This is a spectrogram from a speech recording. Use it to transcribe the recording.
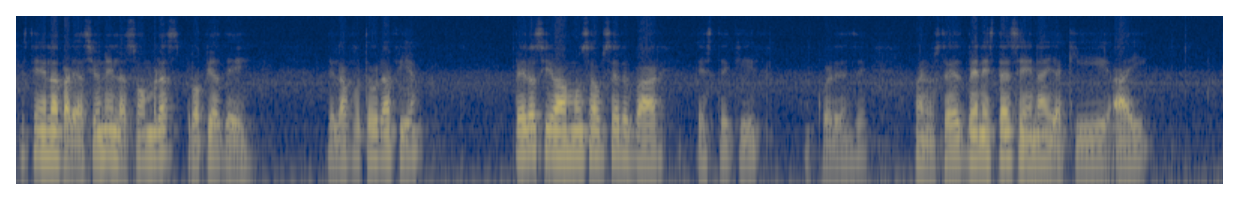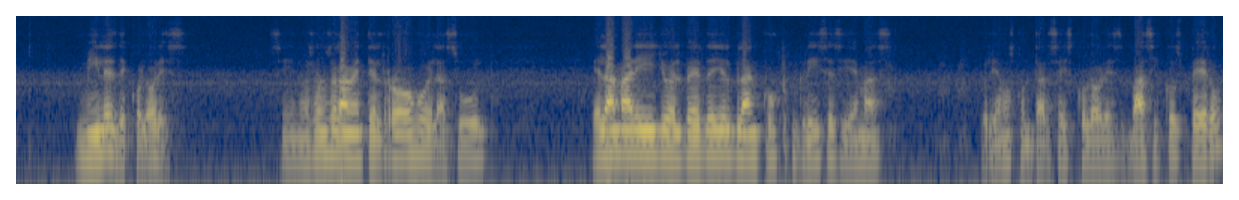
Pues tienen las variaciones las sombras propias de, la fotografía. Pero si vamos a observar este GIF acuérdense. Bueno ustedes ven esta escena y aquí hay miles de colores. ¿sí? no son solamente el rojo, el azul el amarillo, el verde y el blanco grises y demás. Podríamos contar seis colores básicos pero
